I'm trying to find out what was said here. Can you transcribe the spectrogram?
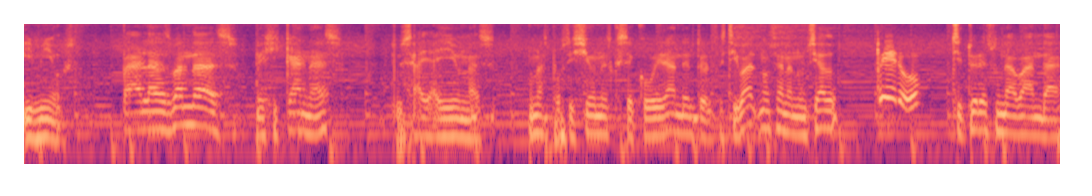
y míos. Para las bandas mexicanas, pues hay ahí unas, unas posiciones que se cubrirán dentro del festival, no se han anunciado, pero si tú eres una banda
